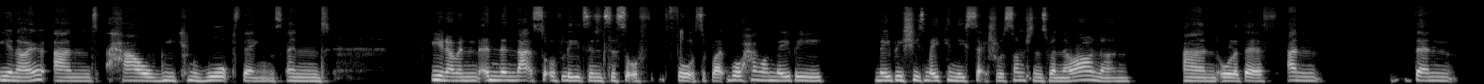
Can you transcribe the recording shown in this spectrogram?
you know and how we can warp things and you know and and then that sort of leads into sort of thoughts of like well hang on maybe maybe she's making these sexual assumptions when there are none and all of this. And then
